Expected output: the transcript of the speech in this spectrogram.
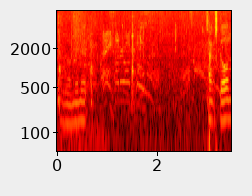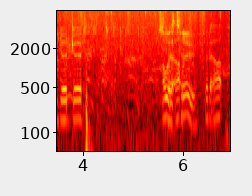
Hang on a minute. Hey, Hunter on coast. Tank's gone, good, good. Oh, Fill it up, two. Fill it up.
